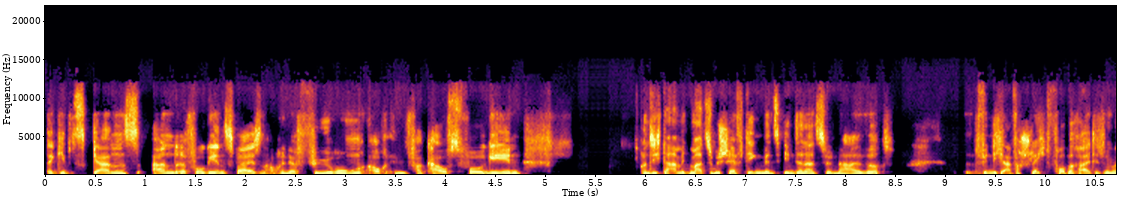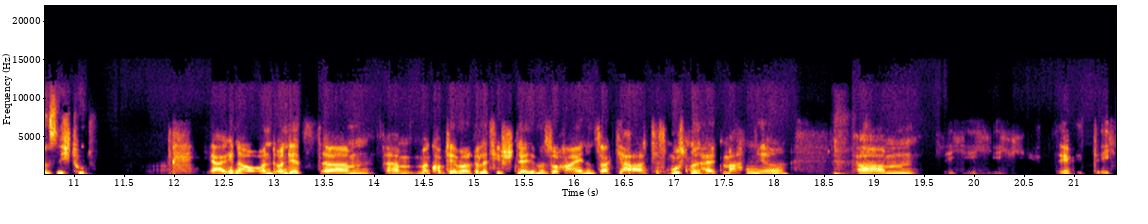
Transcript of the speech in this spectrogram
da gibt's ganz andere Vorgehensweisen, auch in der Führung, auch im Verkaufsvorgehen. Und sich damit mal zu beschäftigen, wenn es international wird, finde ich einfach schlecht vorbereitet, wenn man es nicht tut. Ja, genau. Und, und jetzt, ähm, ähm, man kommt ja immer relativ schnell immer so rein und sagt, ja, das muss man halt machen, ja. Ähm, ich, ich, ich,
